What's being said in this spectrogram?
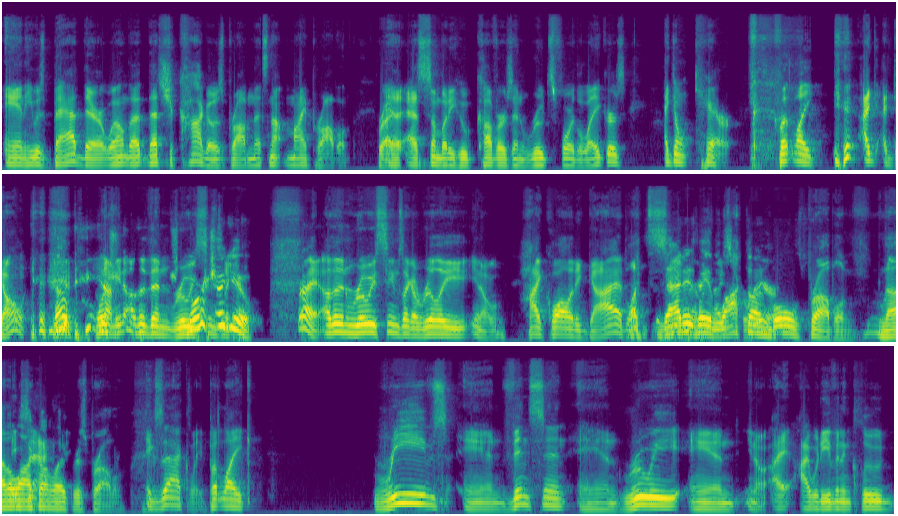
and he was bad there, well, that, that's Chicago's problem. That's not my problem right. as somebody who covers and roots for the Lakers. I don't care, but like I, I don't. No, you know, I mean, other than Rui, nor should like you? A, right. Other than Rui seems like a really you know high quality guy. I'd like to. That is a nice locked career. on Bulls problem, not a exactly. locked on Lakers problem. Exactly, but like Reaves and Vincent and Rui and you know I I would even include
